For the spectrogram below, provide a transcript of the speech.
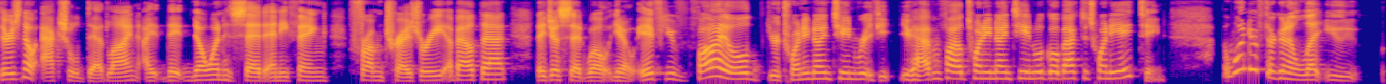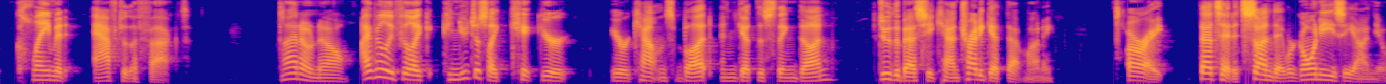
There's no actual deadline. I, they, no one has said anything from Treasury about that. They just said, well, you know, if you've filed your 2019, if you, you haven't filed 2019, we'll go back to 2018. I wonder if they're going to let you claim it after the fact. I don't know. I really feel like, can you just like kick your your accountant's butt and get this thing done? Do the best you can. Try to get that money. All right. That's it. It's Sunday. We're going easy on you.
